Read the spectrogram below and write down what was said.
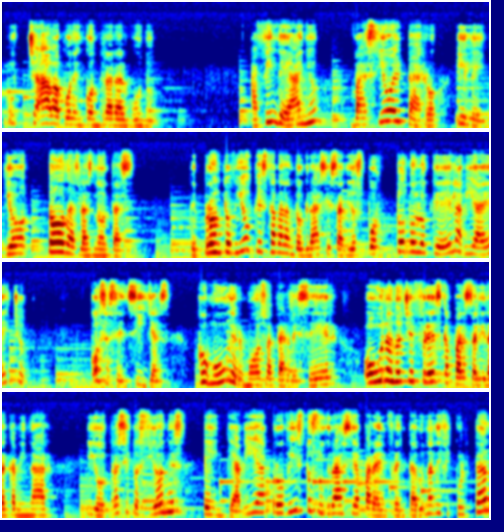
luchaba por encontrar alguno. A fin de año vació el tarro y leyó todas las notas. De pronto vio que estaba dando gracias a Dios por todo lo que él había hecho. Cosas sencillas, como un hermoso atardecer o una noche fresca para salir a caminar, y otras situaciones en que había provisto su gracia para enfrentar una dificultad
